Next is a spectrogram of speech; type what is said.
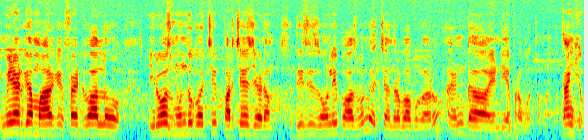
ఇమీడియట్గా మార్కెట్ ఫెడ్ వాళ్ళు ఈరోజు ముందుకు వచ్చి పర్చేజ్ చేయడం so this is only possible Chandrababu garu and NDA ప్రభుత్వం థ్యాంక్ యూ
